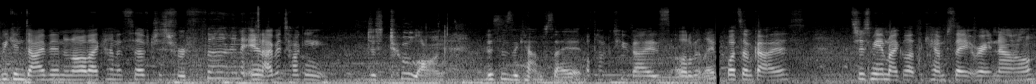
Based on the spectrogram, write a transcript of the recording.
we can dive in and all that kind of stuff just for fun. And I've been talking just too long. This is the campsite. I'll talk to you guys a little bit later. What's up guys? It's just me and Michael at the campsite right now.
